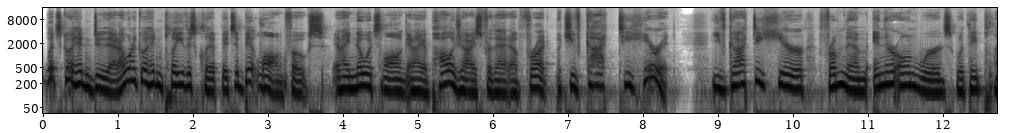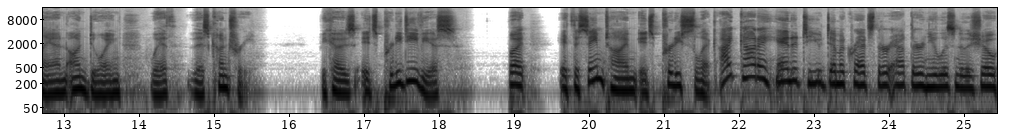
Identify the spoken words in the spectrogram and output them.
let's go ahead and do that. I want to go ahead and play this clip. It's a bit long, folks, and I know it's long, and I apologize for that up front, but you've got to hear it. You've got to hear from them in their own words what they plan on doing with this country. Because it's pretty devious, but at the same time, it's pretty slick. I gotta hand it to you, Democrats that are out there and you listen to the show.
